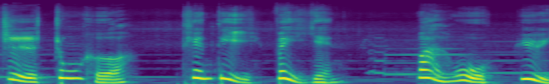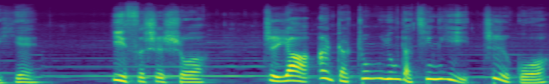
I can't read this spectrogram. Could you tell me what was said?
至中和，天地未焉，万物欲焉。意思是说，只要按照中庸的精义治国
